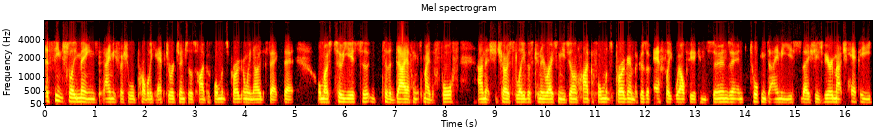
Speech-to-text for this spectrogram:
essentially means that Amy Fisher will probably have to return to this high performance program. We know the fact that almost two years to, to the day, I think it's May the 4th, um, that she chose to leave this canoe racing New Zealand high performance program because of athlete welfare concerns. And talking to Amy yesterday, she's very much happy.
